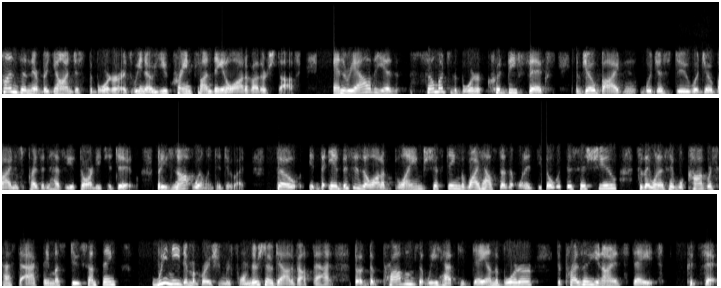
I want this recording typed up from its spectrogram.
tons in there beyond just the border, as we know, Ukraine funding and a lot of other stuff. And the reality is, so much of the border could be fixed if Joe Biden would just do what Joe Biden as president has the authority to do. But he's not willing to do it. So you know, this is a lot of blame shifting. The White House doesn't want to deal with this issue, so they want to say, well, Congress has to act. They must do something. We need immigration reform. There's no doubt about that. But the problems that we have today on the border, the President of the United States could fix.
